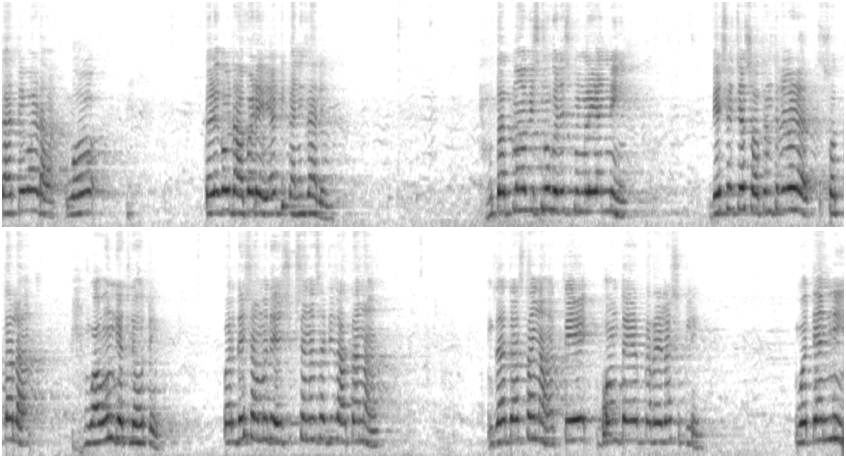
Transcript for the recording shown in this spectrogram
दातेवाडा व तळेगाव दाभाडे या ठिकाणी झाले. हुतात्मा विष्णू गणेश पिंगळे यांनी देशाच्या स्वातंत्र्य लढ्यात स्वतःला वाहून घेतले होते. परदेशामध्ये शिक्षणासाठी जाताना जात असताना ते बॉम्ब तयार करायला शिकले व त्यांनी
